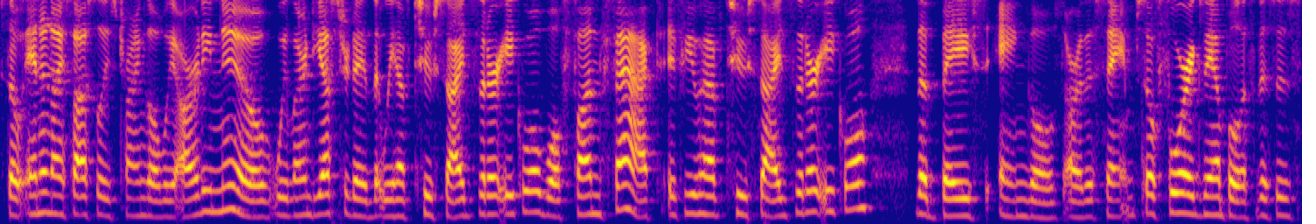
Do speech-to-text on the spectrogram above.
So in an isosceles triangle, we already knew, we learned yesterday that we have two sides that are equal. Well, fun fact, if you have two sides that are equal, the base angles are the same. So for example, if this is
